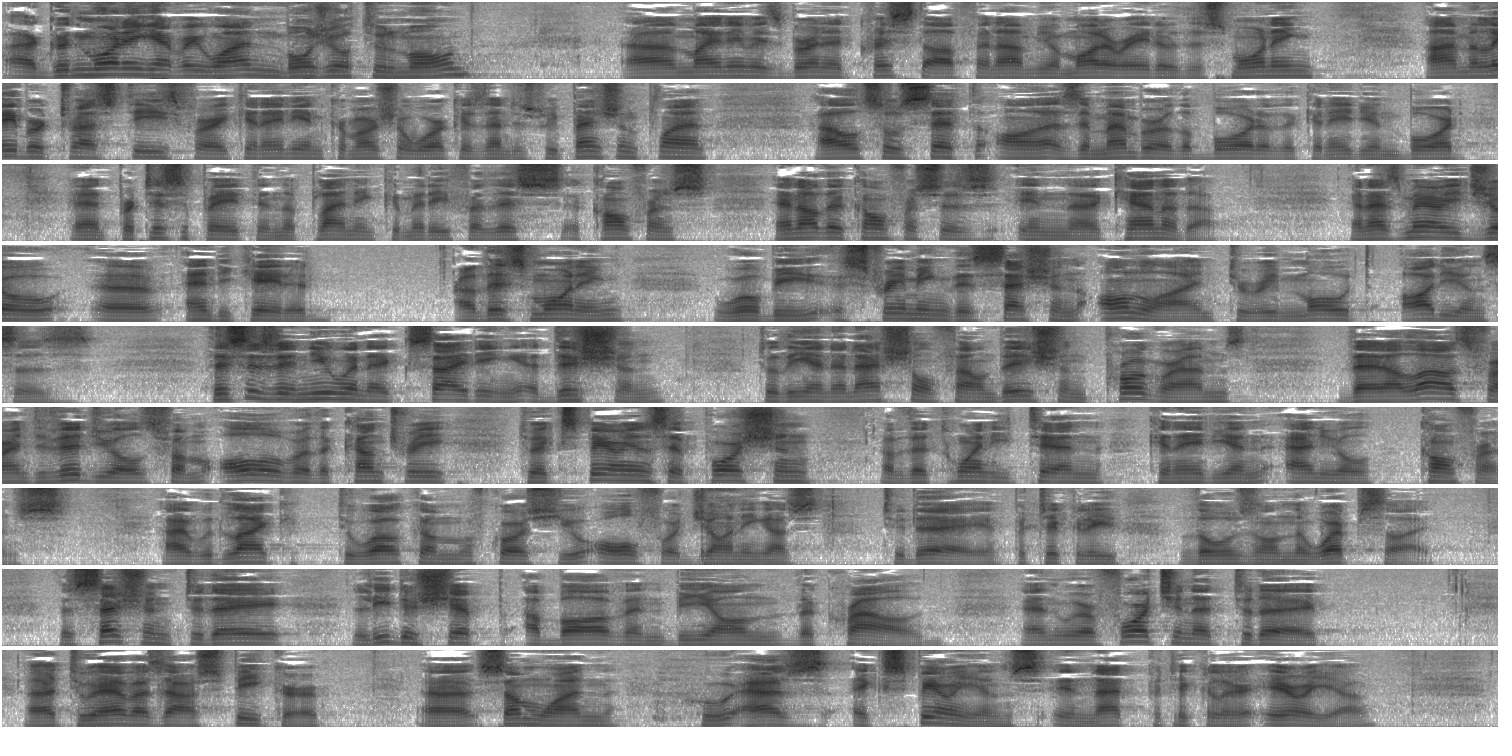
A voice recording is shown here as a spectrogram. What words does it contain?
Uh, good morning, everyone. Bonjour tout le monde. Uh, my name is Bernard Christophe, and I'm your moderator this morning. I'm a labor trustee for a Canadian Commercial Workers Industry Pension Plan. I also sit on, as a member of the board of the Canadian Board and participate in the planning committee for this uh, conference and other conferences in uh, Canada. And as Mary Jo uh, indicated, uh, this morning we'll be streaming this session online to remote audiences. This is a new and exciting addition to the International Foundation programs that allows for individuals from all over the country to experience a portion of the 2010 Canadian Annual Conference. I would like to welcome, of course, you all for joining us today, and particularly those on the website. The session today leadership above and beyond the crowd. And we're fortunate today uh, to have as our speaker uh, someone who has experience in that particular area.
